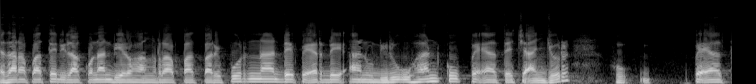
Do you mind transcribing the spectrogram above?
Eta rapatnya dilakonan di rohang rapat paripurna DPRD anu diruuhan ku PLT Cianjur PLT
